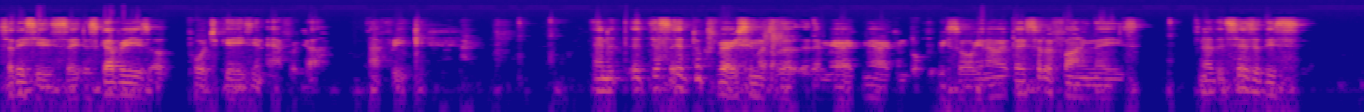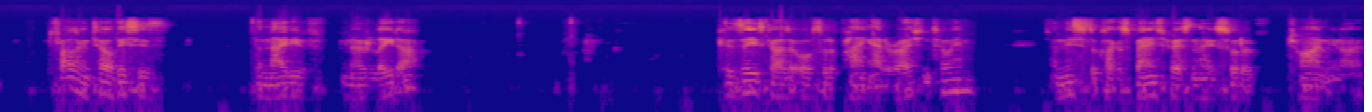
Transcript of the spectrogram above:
So this is the discoveries of Portuguese in Africa, Afrique. And it, it just it looks very similar to the, the American book that we saw. You know, they're sort of finding these. You know, it says that this, as far as I can tell, this is the native, you know, leader. Because these guys are all sort of paying adoration to him. And this looks like a Spanish person who's sort of trying, you know,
